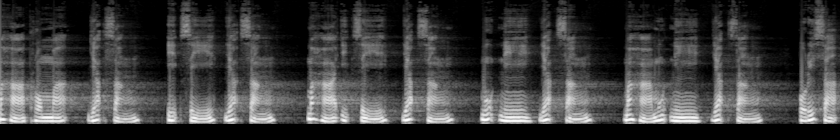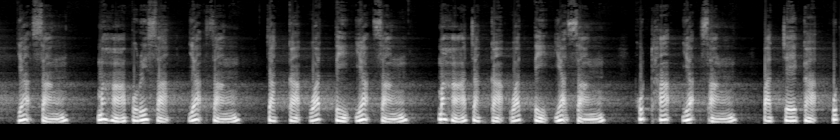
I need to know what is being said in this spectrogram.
มหาพรหมยะสัง อิสียะสัง มหาอิสียะสัง มุนียะสัง มหามุนียะสัง ปุริสยะสัง มหาปุริสยะสัง จักกะวัตติยะสัง มหาจักกะวัตติยะสัง พุทธยะสัง ปัจเจกะพุท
